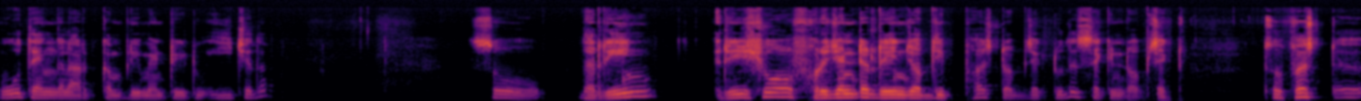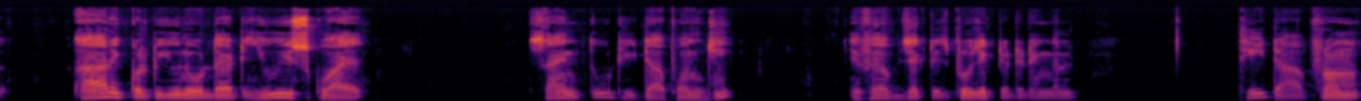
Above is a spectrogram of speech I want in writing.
both angle are complementary to each other. So the range ratio of horizontal range of the first object to the second object. So first uh, r equal to you know that u square sine 2 theta upon g. If a object is projected at angle theta from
